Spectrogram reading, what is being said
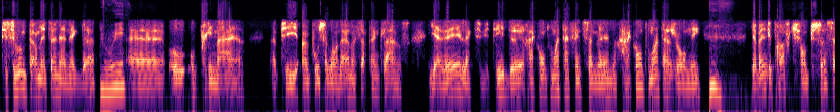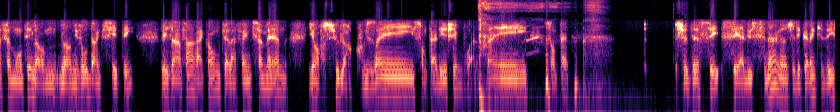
Puis si vous me permettez une anecdote, oui. euh, au, au, primaire, euh, puis un peu au secondaire dans certaines classes, il y avait l'activité de raconte-moi ta fin de semaine, raconte-moi ta journée. Hmm. Il y a bien des profs qui font plus ça, ça fait monter leur, leur niveau d'anxiété. Les enfants racontent que la fin de semaine, ils ont reçu leurs cousins, ils sont allés chez le voisin, ils sont je veux dire, c'est, c'est hallucinant. Là. J'ai des collègues qui disent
